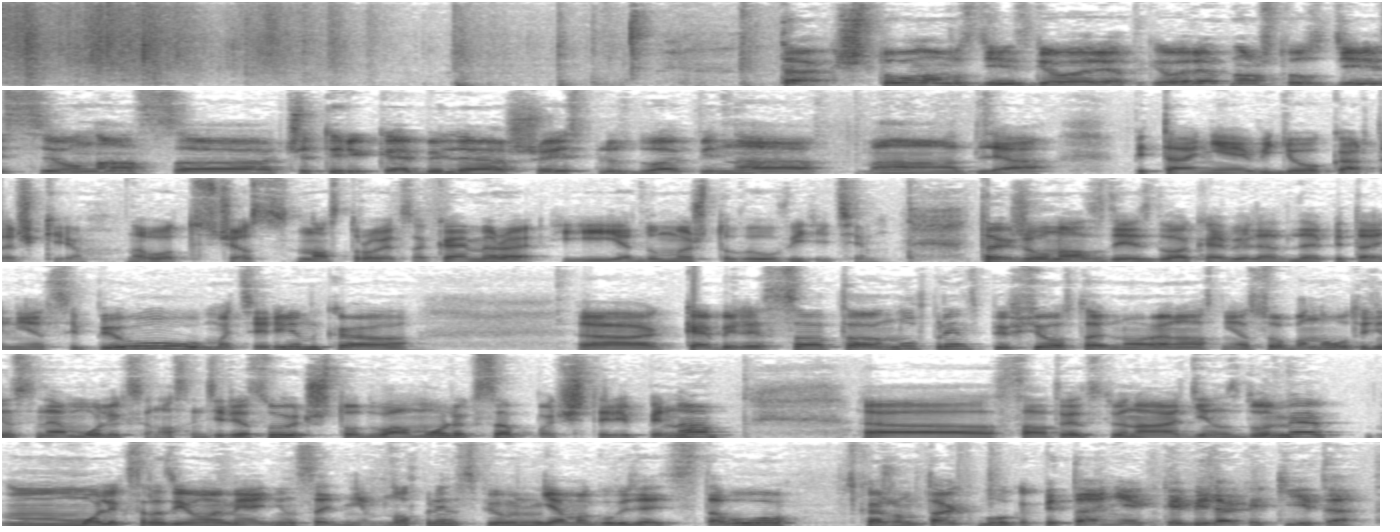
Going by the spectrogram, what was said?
Так, что нам здесь говорят? Говорят нам, что здесь у нас 4 кабеля, 6 плюс 2 пина а, для питания видеокарточки. Вот сейчас настроится камера и я думаю, что вы увидите. Также у нас здесь два кабеля для питания CPU, материнка, кабели SATA. Ну, в принципе, все остальное нас не особо. Ну, вот единственное, молексы нас интересует, что два молекса по 4 пина. Э, соответственно, один с двумя молекс разъемами, один с одним. Но, в принципе, я могу взять с того, скажем так, блока питания, кабеля какие-то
